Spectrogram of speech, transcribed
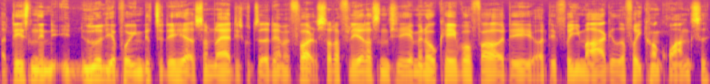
Og det er sådan en, en yderligere pointe til det her, som når jeg har diskuteret det her med folk, så er der flere, der sådan siger, jamen okay, hvorfor og det, og det frie marked og fri konkurrence?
